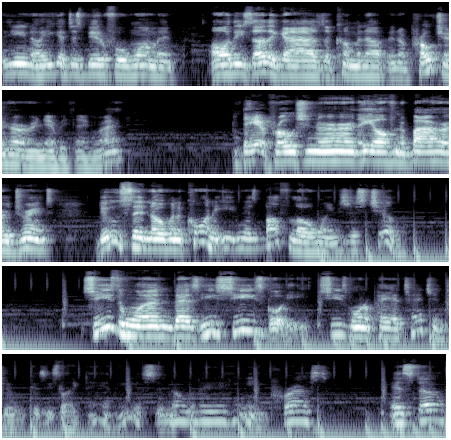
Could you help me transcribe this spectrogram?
you know, you get this beautiful woman, all these other guys are coming up and approaching her and everything, right? They approaching her, they offering to buy her drinks. Dude sitting over in the corner eating his buffalo wings, just chilling. she's the one that's he she's going she's going to pay attention to because he's like, damn, he just sitting over there, he ain't pressed and stuff.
